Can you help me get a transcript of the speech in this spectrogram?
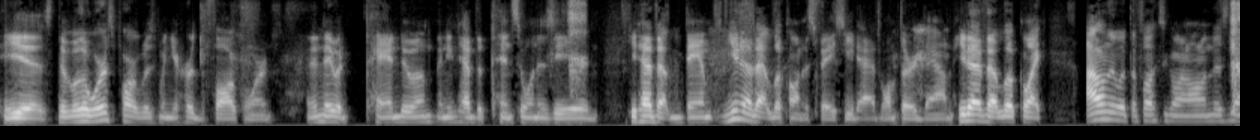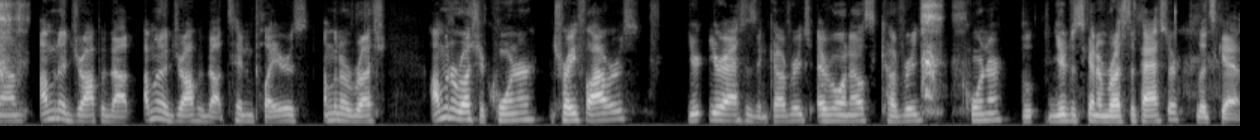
he is. The, well, the worst part was when you heard the foghorn, and then they would pan to him, and he'd have the pencil in his ear, and he'd have that damn, you know, that look on his face he'd have on third down. He'd have that look like, I don't know what the fuck's going on on this down. I'm gonna drop about, I'm gonna drop about ten players. I'm gonna rush, I'm gonna rush a corner. Trey Flowers, your your ass is in coverage. Everyone else coverage corner. You're just gonna rush the passer. Let's go.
